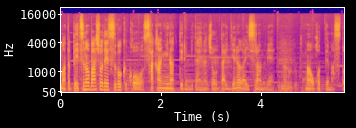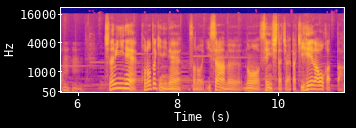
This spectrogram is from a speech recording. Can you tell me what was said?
また別の場所ですごくこう盛んになってるみたいな状態っていうのがイスラムで、まあ、起こってますと。うん。うん。ちなみにねこの時にねそのイスラムの戦士たちはやっぱり騎兵が多かった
